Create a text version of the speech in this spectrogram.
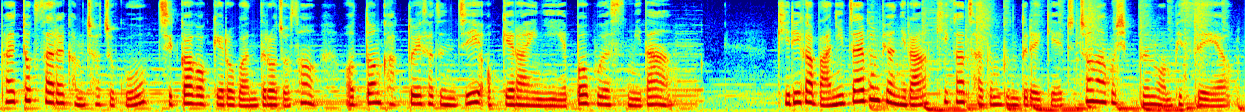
팔뚝살을 감춰주고 직각 어깨로 만들어줘서 어떤 각도에서든지 어깨 라인이 예뻐 보였습니다. 길이가 많이 짧은 편이라 키가 작은 분들에게 추천하고 싶은 원피스예요.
